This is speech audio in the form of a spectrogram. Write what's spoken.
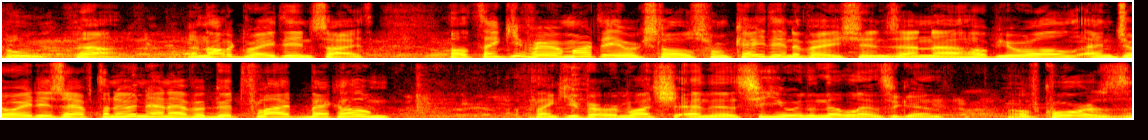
Cool. Yeah, another great insight. Well, thank you very much, Eric Sloos from Kate Innovations, and uh, hope you will enjoy this afternoon and have a good flight back home. Thank you very much, and uh, see you in the Netherlands again. Of course.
